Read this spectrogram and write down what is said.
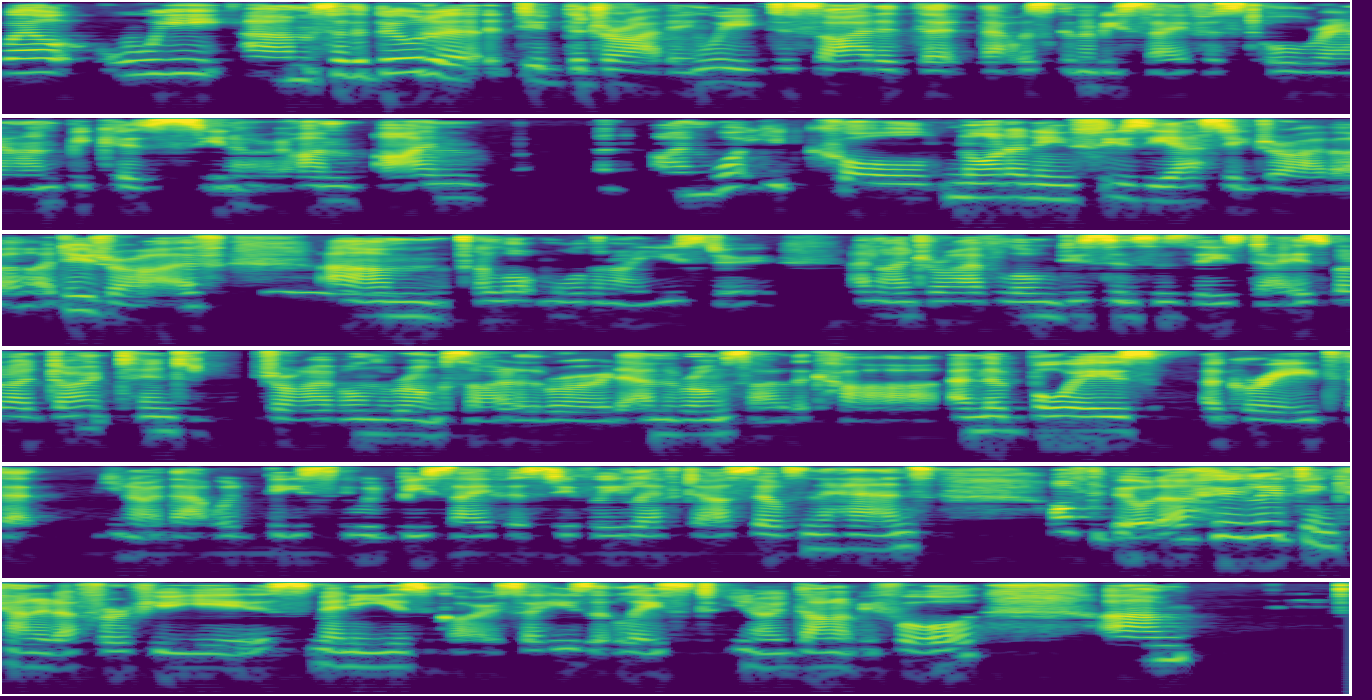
Well, we um, so the builder did the driving. We decided that that was going to be safest all round because you know I'm I'm I'm what you'd call not an enthusiastic driver. I do drive um, a lot more than I used to, and I drive long distances these days. But I don't tend to drive on the wrong side of the road and the wrong side of the car. And the boys agreed that you know that would be would be safest if we left ourselves in the hands of the builder who lived in Canada for a few years, many years ago. So he's at least you know done it before. Um,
